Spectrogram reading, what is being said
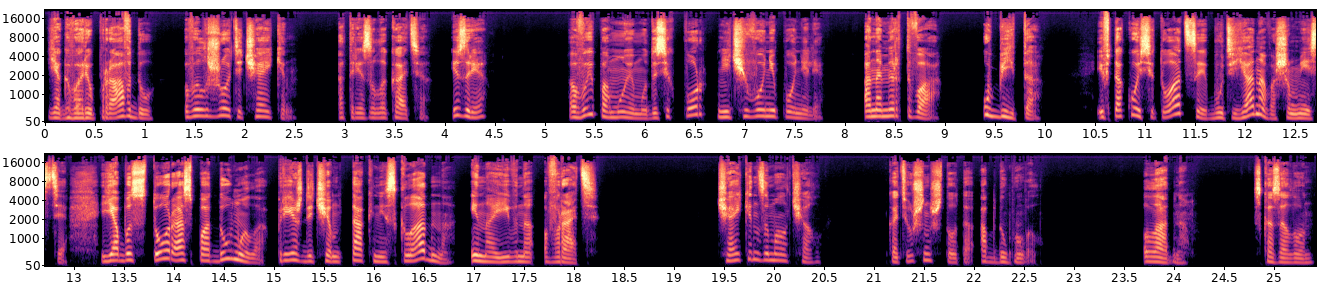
Я говорю правду. Вы лжете, Чайкин, — отрезала Катя. И зря. Вы, по-моему, до сих пор ничего не поняли. Она мертва, убита. И в такой ситуации, будь я на вашем месте, я бы сто раз подумала, прежде чем так нескладно и наивно врать. Чайкин замолчал. Катюшин что-то обдумывал. «Ладно», — сказал он.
